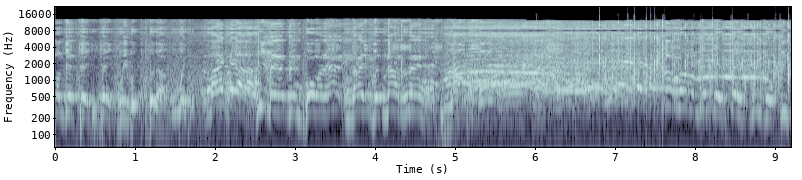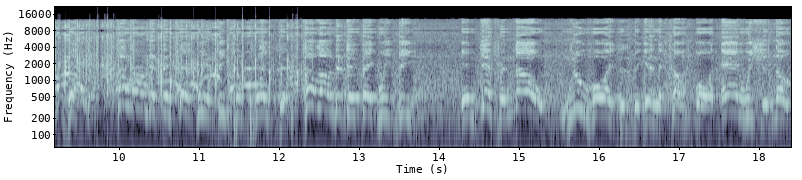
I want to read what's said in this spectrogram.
How long did they think we would put up with it? My God. We may have been born at night, but not last night. How long did they think we would be quiet? How long did they think we'd be complacent? How long did they think we'd be indifferent? No, new voices begin to come forward, and we should know.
